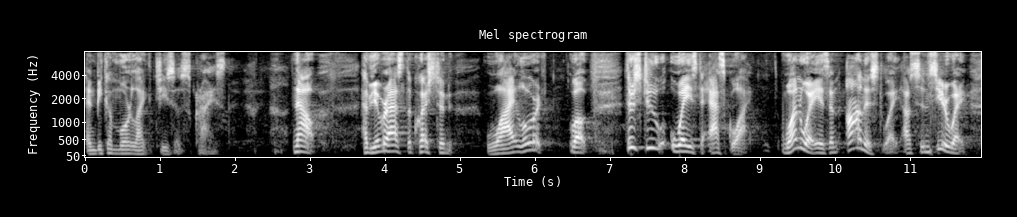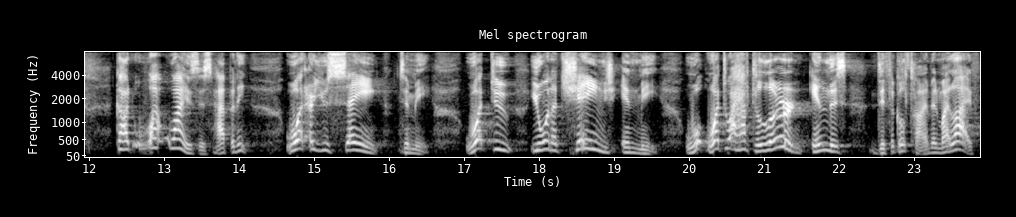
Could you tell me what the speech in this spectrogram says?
and become more like Jesus Christ. Now, have you ever asked the question, why, Lord? Well, there's two ways to ask why. One way is an honest way, a sincere way. God, why, is this happening? What are you saying to me? What do you want to change in me? Wh- what do I have to learn in this difficult time in my life?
